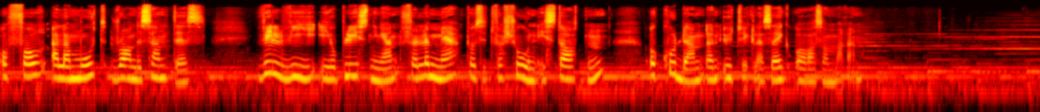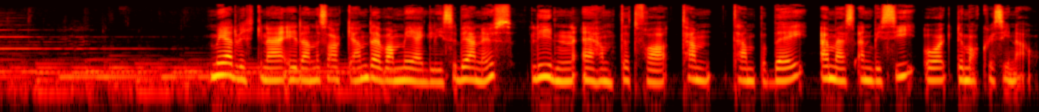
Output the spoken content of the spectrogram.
og for eller mot Ron DeSantis, vil vi i Opplysningen følge med på situasjonen i staten og hvordan den utvikler seg over sommeren. Medvirkende i denne saken det var meg, Lise Benus. Lyden er hentet fra Tampa Bay, MSNBC og Democracy Now!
